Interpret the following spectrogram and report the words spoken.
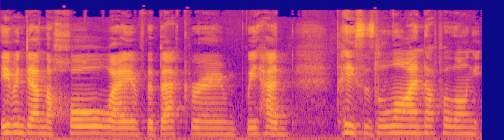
Even down the hallway of the back room, we had pieces lined up along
